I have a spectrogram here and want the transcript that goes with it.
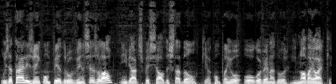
Os detalhes vêm com Pedro Venceslau, enviado especial do Estadão, que acompanhou o governador em Nova York.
